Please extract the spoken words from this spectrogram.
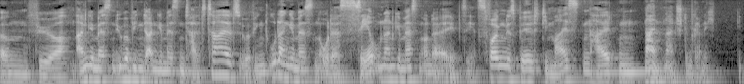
Ähm, für angemessen, überwiegend angemessen, teils, teils, überwiegend unangemessen oder sehr unangemessen. Und da erlebt sich jetzt folgendes Bild. Die meisten halten, nein, nein, stimmt gar nicht. Die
